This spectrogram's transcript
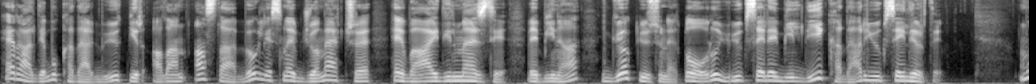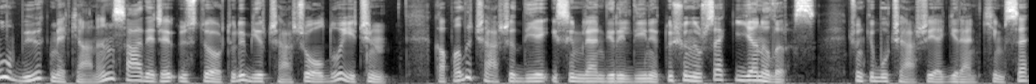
herhalde bu kadar büyük bir alan asla böylesine cömertçe heba edilmezdi ve bina gökyüzüne doğru yükselebildiği kadar yükselirdi. Bu büyük mekanın sadece üstü örtülü bir çarşı olduğu için kapalı çarşı diye isimlendirildiğini düşünürsek yanılırız. Çünkü bu çarşıya giren kimse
